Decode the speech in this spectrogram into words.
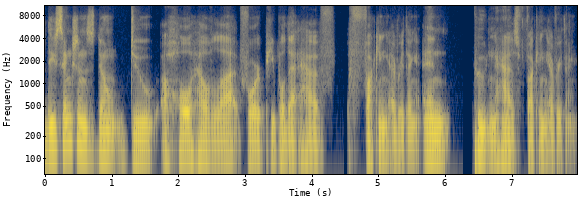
these sanctions don't do a whole hell of a lot for people that have fucking everything. And Putin has fucking everything.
